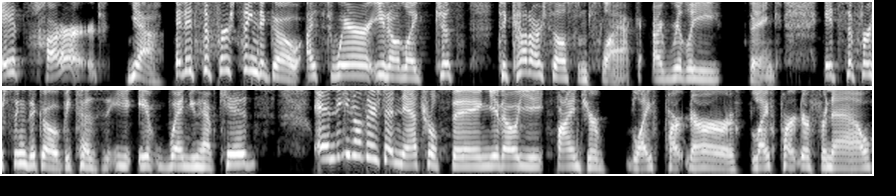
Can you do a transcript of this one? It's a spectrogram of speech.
it's hard. Yeah. And it's the first thing to go. I swear, you know, like just to cut ourselves some slack. I really think it's the first thing to go because it, when you have kids and, you know, there's that natural thing, you know, you find your life partner or life partner for now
